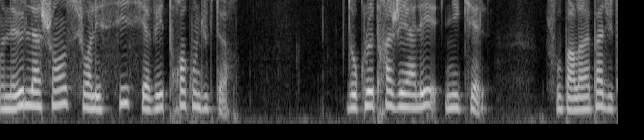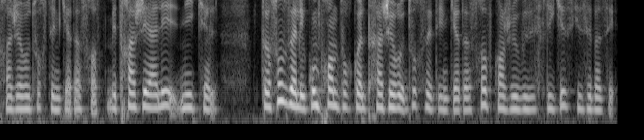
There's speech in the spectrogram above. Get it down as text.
On a eu de la chance, sur les six, il y avait trois conducteurs. Donc le trajet aller, nickel. Je vous parlerai pas du trajet retour, c'était une catastrophe. Mais trajet aller, nickel. De toute façon, vous allez comprendre pourquoi le trajet retour, c'était une catastrophe quand je vais vous expliquer ce qui s'est passé.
